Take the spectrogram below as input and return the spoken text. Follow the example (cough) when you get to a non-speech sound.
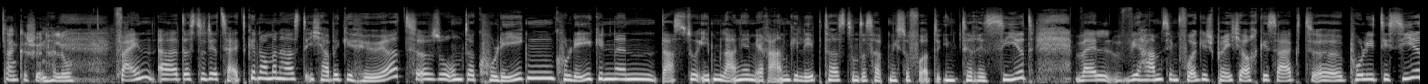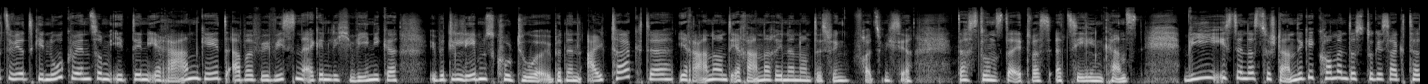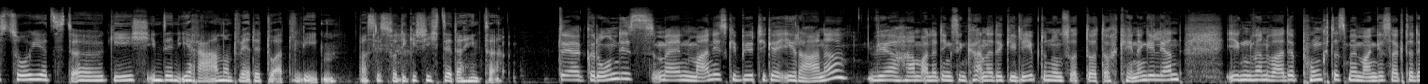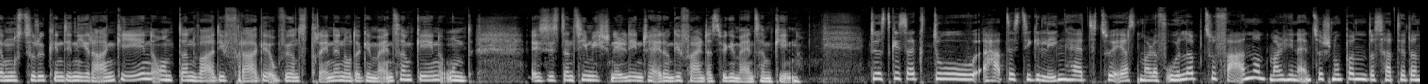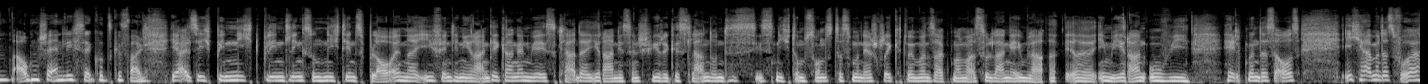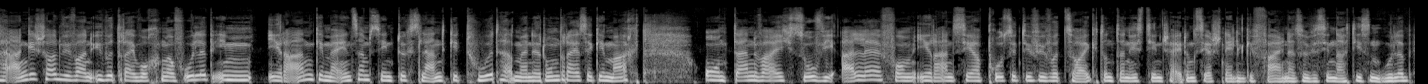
Dankeschön, hallo. Fein, äh, dass du dir Zeit genommen hast. Ich habe gehört, so also unter Kollegen, Kolleginnen, dass du eben lange im Iran gelebt hast und das hat mich sofort interessiert, weil wir haben es im Vorgespräch auch gesagt, äh, politisiert wird genug, wenn es um den Iran geht, aber wir wissen eigentlich weniger über die Lebenskultur, über den Alltag der Iraner und Iranerinnen und deswegen freut es mich sehr, dass du uns da etwas erzählen kannst. Wie ist denn das zustande gekommen, dass du gesagt hast, so jetzt äh, gehe ich in den Iran und werde dort leben? Was ist so die Geschichte dahinter? Der Grund ist, mein Mann ist gebürtiger Iraner. Wir haben allerdings in Kanada gelebt und uns dort auch kennengelernt. Irgendwann war der Punkt, dass mein Mann gesagt hat, er muss zurück in den Iran gehen und dann war die Frage, ob wir uns trennen oder gemeinsam gehen und es ist dann ziemlich schnell die Entscheidung gefallen, dass wir gemeinsam gehen. Du hast gesagt, du hattest die Gelegenheit, zuerst mal auf Urlaub zu fahren und mal hineinzuschnuppern. Das hat dir dann augenscheinlich sehr gut gefallen. Ja, also ich bin nicht blindlings und nicht ins Blaue naiv in den Iran gegangen. Mir ist klar, der Iran ist ein schwieriges Land und es ist nicht umsonst, dass man erschreckt, wenn man sagt, man war so lange im, äh, im Iran. Oh, wie hält man das aus? Ich habe mir das vorher angeschaut. Wir waren über drei Wochen auf Urlaub im Iran gemeinsam, sind durchs Land getourt, haben eine Rundreise gemacht und dann war ich so wie alle vom Iran sehr positiv überzeugt und dann ist die Entscheidung sehr schnell gefallen. Also wir sind nach diesem Urlaub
